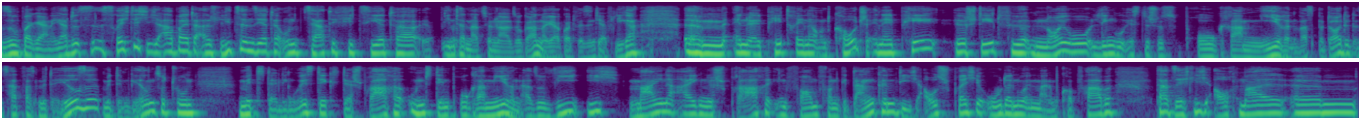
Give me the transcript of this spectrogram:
Super gerne. Ja, das ist richtig. Ich arbeite als lizenzierter und zertifizierter, international sogar, naja Gott, wir sind ja Flieger, ähm, NLP-Trainer und Coach. NLP äh, steht für neurolinguistisches Programmieren. Was bedeutet, es hat was mit der Hirse, mit dem Gehirn zu tun, mit der Linguistik, der Sprache und dem Programmieren. Also wie ich meine eigene Sprache in Form von Gedanken, die ich ausspreche oder nur in meinem Kopf habe, tatsächlich auch mal ähm,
